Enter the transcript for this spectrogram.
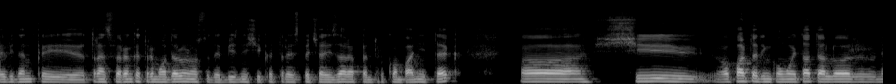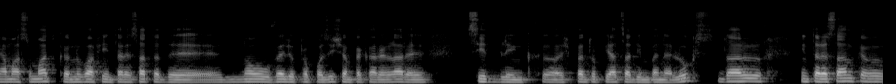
evident că îi transferăm către modelul nostru de business și către specializarea pentru companii tech. Uh, și o parte din comunitatea lor ne-am asumat că nu va fi interesată de nou value proposition pe care îl are Seedblink uh, și pentru piața din Benelux, dar interesant că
